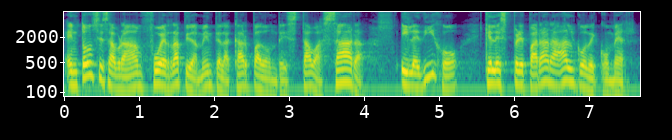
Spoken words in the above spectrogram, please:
Entonces Abraham fue rápidamente a la carpa donde estaba Sara y le dijo que les preparara algo de comer.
